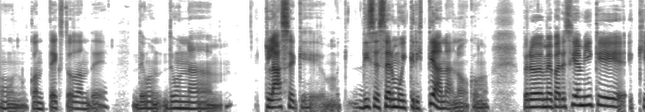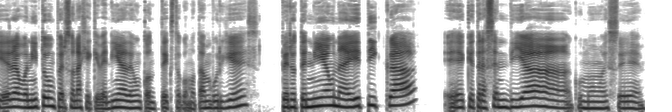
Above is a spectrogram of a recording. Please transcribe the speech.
un contexto donde de, un- de una clase que dice ser muy cristiana, ¿no? Como, pero me parecía a mí que, que era bonito un personaje que venía de un contexto como tan burgués, pero tenía una ética eh, que trascendía como ese,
